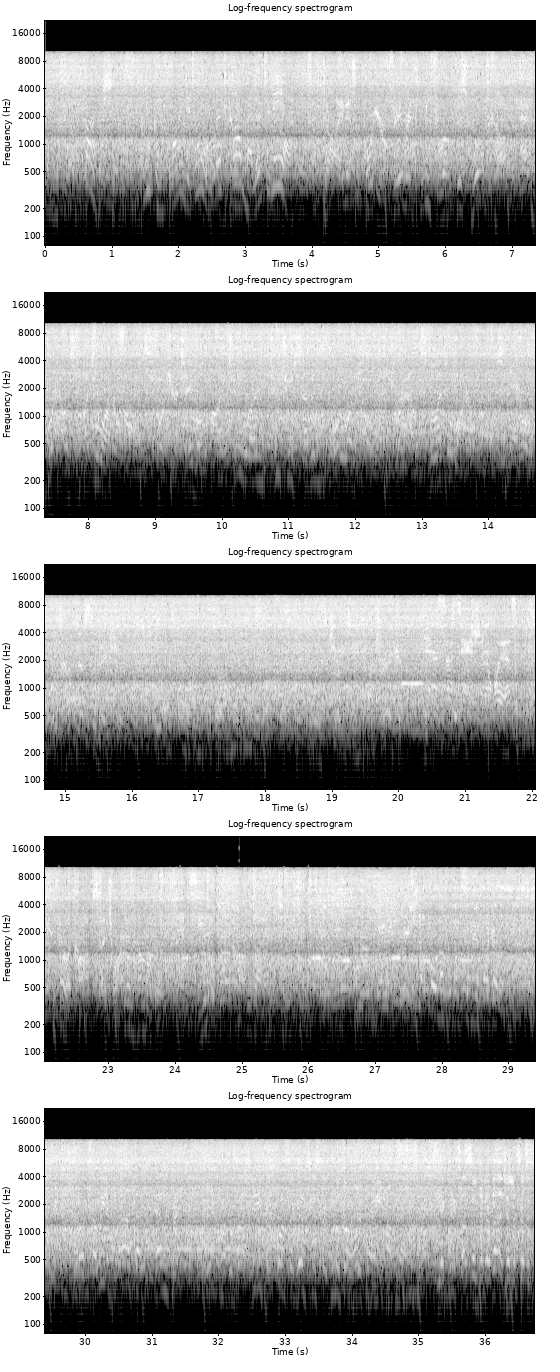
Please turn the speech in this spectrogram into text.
lunch. You can find it all at Carmelo Delia. Dine and support your favorite team throughout this World Cup at Brown's Village Waterfront. Book your table on 21227-410. Brown's Village Waterfront, your World Cup destination. With JT Patrick, In association with Helicopters, Adjourn and Hamrun, and Phoenix.com.mt. Lecz jest to grunt ogrzewny. Jak Texas El Paradise, ale wtedy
